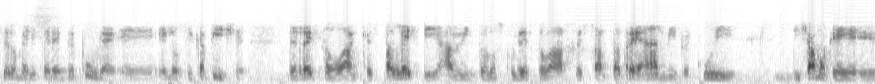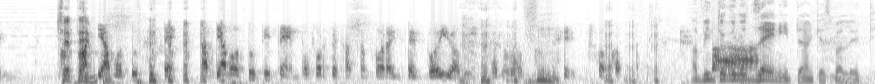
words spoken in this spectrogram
se lo meriterebbe pure e, e lo si capisce. Del resto anche Spalletti ha vinto lo scudetto a 63 anni per cui diciamo che C'è tempo. abbiamo tutti, te- abbiamo tutti tempo. Forse faccio ancora in tempo io a vincere lo scudetto Ha vinto Ma- con lo Zenit anche Spalletti.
